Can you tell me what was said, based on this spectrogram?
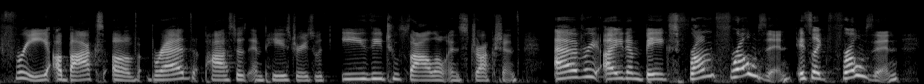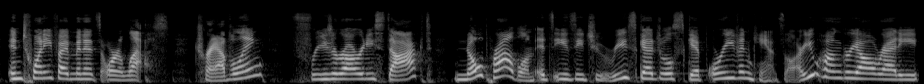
free a box of breads, pastas, and pastries with easy to follow instructions. Every item bakes from frozen. It's like frozen in 25 minutes or less. Traveling, freezer already stocked, no problem. It's easy to reschedule, skip, or even cancel. Are you hungry already?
